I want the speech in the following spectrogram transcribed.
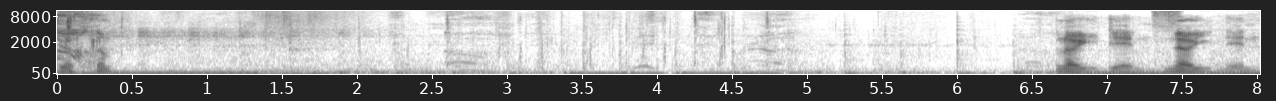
Them. No, you didn't. No, you didn't.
